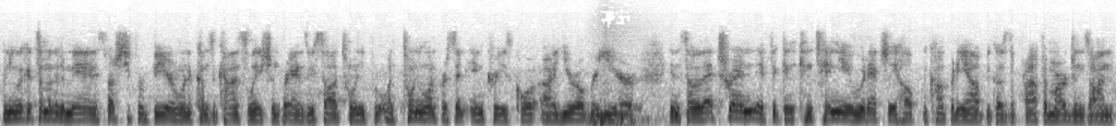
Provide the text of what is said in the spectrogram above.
When you look at some of the demand, especially for beer, when it comes to Constellation brands, we saw a 20, 21% increase uh, year over year. And so that trend, if it can continue, would actually help the company out because the profit margins on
